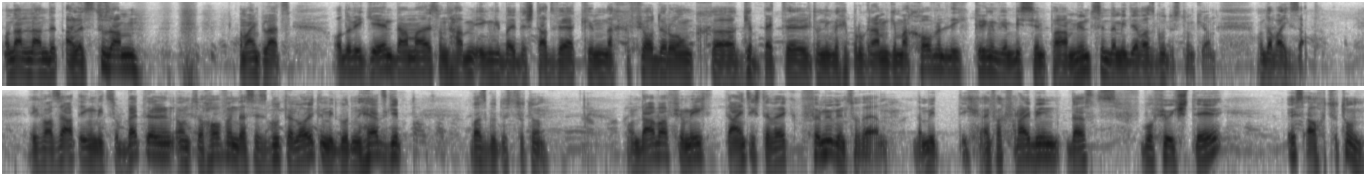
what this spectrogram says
und dann landet alles zusammen an einem Platz. Oder wir gehen damals und haben irgendwie bei den Stadtwerken nach Förderung äh, gebettelt und irgendwelche Programme gemacht. Hoffentlich kriegen wir ein bisschen ein paar Münzen, damit wir was Gutes tun können. Und da war ich satt. Ich war satt, irgendwie zu betteln und zu hoffen, dass es gute Leute mit gutem Herz gibt, was Gutes zu tun. Und da war für mich der einzigste Weg, vermögend zu werden, damit ich einfach frei bin, das, wofür ich stehe, es auch zu tun.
